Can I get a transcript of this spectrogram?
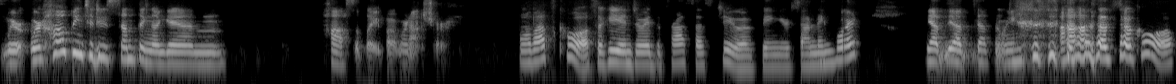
we're, we're hoping to do something again, possibly, but we're not sure. Well, that's cool. So he enjoyed the process too of being your sounding board. Yep, yep, definitely. uh, that's so cool.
